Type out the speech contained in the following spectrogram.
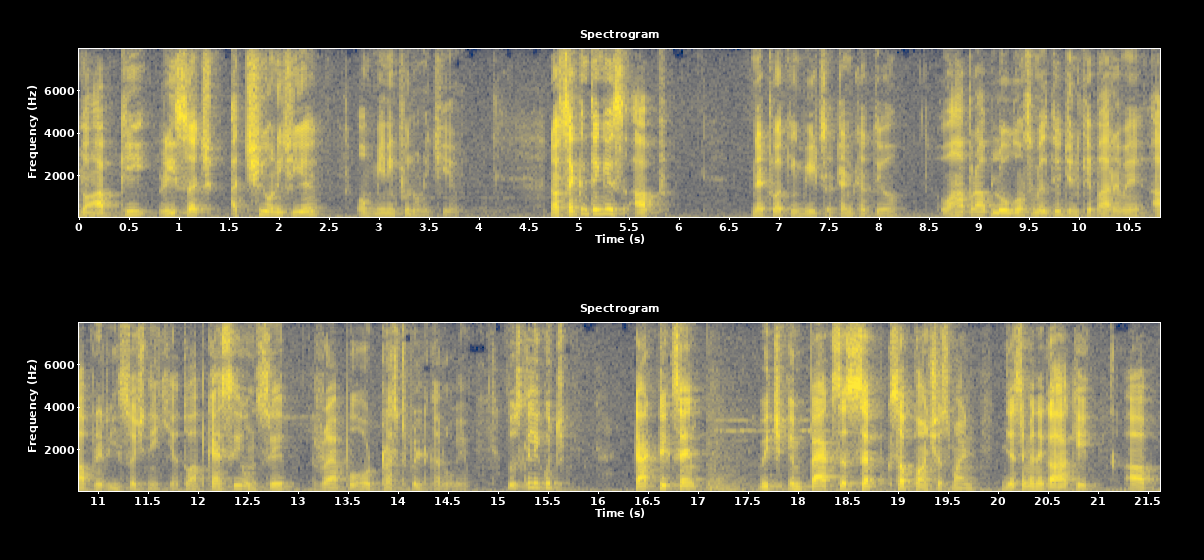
तो हम्म। आपकी रिसर्च अच्छी होनी चाहिए और मीनिंगफुल होनी चाहिए। नाउ सेकंड थिंग इज़ आप नेटवर्किंग मीट्स अटेंड करते हो। वहाँ पर आप लोगों से मिलते हो जिनके बारे में आपने रिसर्च नहीं किया। तो आप कैसे उनसे रैपो और ट्रस्ट बिल्ड करोगे? तो उसके लिए कुछ टैक्टिक्स हैं which impacts the sub subconscious mind जैसे मैंने कहा कि आप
